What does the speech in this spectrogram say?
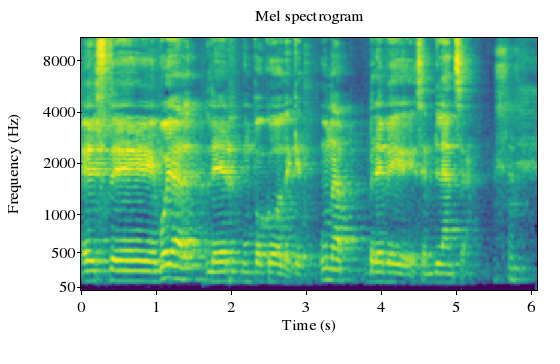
Este, voy a leer un poco de que una breve semblanza.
